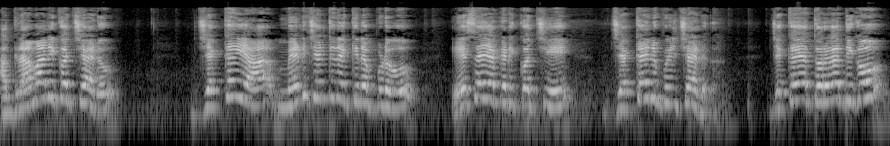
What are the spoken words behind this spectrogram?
ఆ గ్రామానికి వచ్చాడు. జక్కయ్య మేడి చెట్టు ఎక్కినప్పుడు ఏసై అక్కడికి వచ్చి జక్కయ్యను పిలిచాడు. జక్కయ్య త్వరగా దిగు.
